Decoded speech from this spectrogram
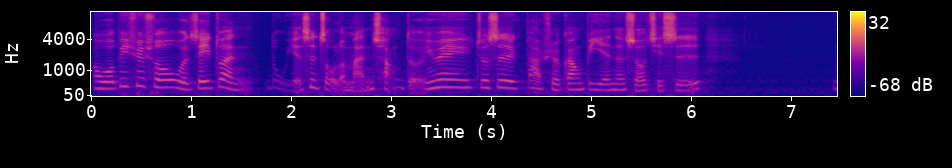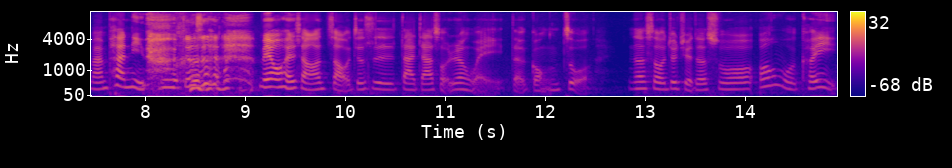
哦，我必须说，我这一段路也是走了蛮长的，因为就是大学刚毕业那时候，其实蛮叛逆的，就是没有很想要找就是大家所认为的工作。那时候就觉得说，哦，我可以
